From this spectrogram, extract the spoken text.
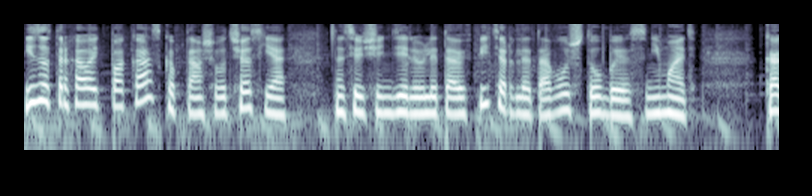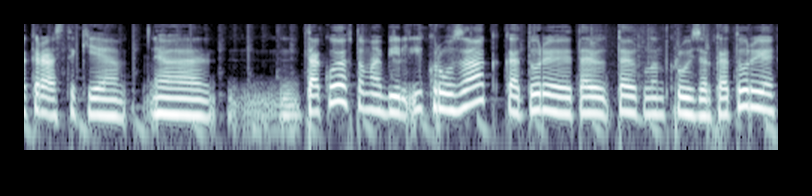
И застраховать по каско, потому что вот сейчас я на следующей неделе улетаю в Питер для того, чтобы снимать как раз-таки э, такой автомобиль и крузак, который Toyota Land Cruiser, которые,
